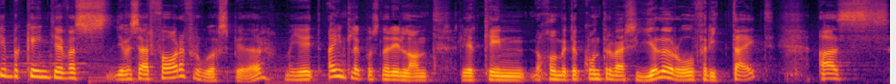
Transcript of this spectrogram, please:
Jy bekend jy was jy was 'n ervare verhoogspeler, maar jy het eintlik mos nou die land leer ken nogal met 'n kontroversiële rol vir die tyd as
